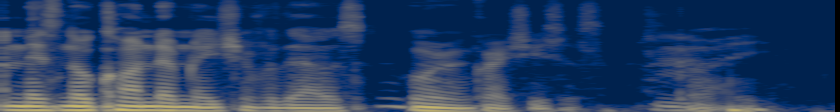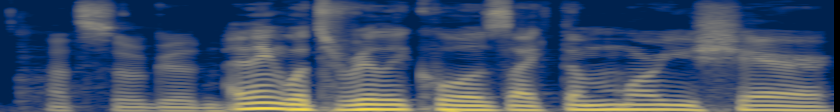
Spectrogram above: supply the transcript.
and there's no condemnation for those who are in Christ Jesus. Mm. That's so good. I think what's really cool is like the more you share,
